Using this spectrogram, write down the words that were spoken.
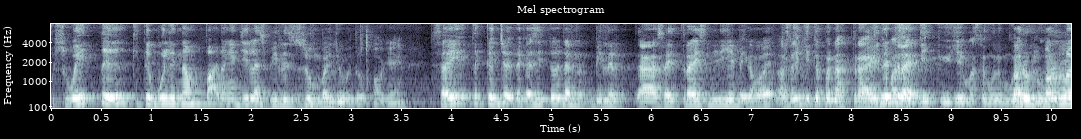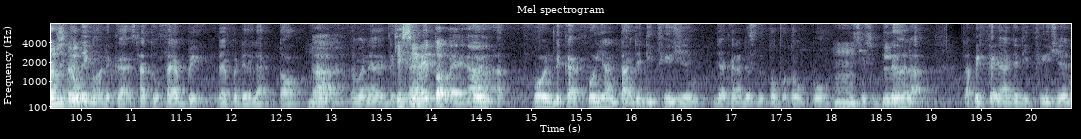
sweater Kita boleh nampak dengan jelas Bila zoom baju tu Okay. Saya terkejut dekat situ Dan bila uh, saya try sendiri Ambil gambar Rasanya kita pernah try Kita tu masa try. Deep Fusion masa mula-mula Baru- keluar. baru launch kita tu. tengok dekat satu fabric daripada laptop. Ha. Yang mana dekat Casing laptop eh? Phone, Ha. phone dekat phone yang tak ada Deep Fusion, dia akan ada satu tompok-tompok. Hmm. Which is blur lah. Tapi dekat yang ada Deep Fusion,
